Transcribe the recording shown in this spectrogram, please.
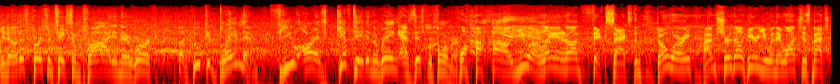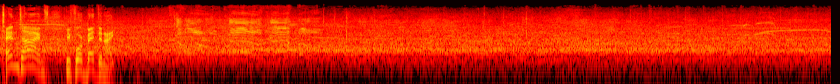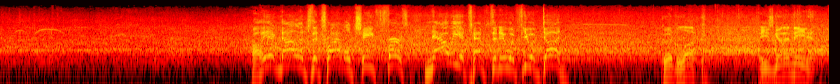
You know, this person takes some pride in their work, but who could blame them? Few are as gifted in the ring as this performer. Wow, you are laying it on thick, Saxton. Don't worry, I'm sure they'll hear you when they watch this match 10 times before bed tonight. Well, he acknowledged the tribal chief first. Now he attempts to do what few have done. Good luck. He's gonna need it.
